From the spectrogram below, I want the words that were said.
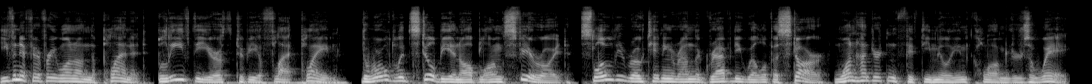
even if everyone on the planet believed the Earth to be a flat plane, the world would still be an oblong spheroid, slowly rotating around the gravity well of a star 150 million kilometers away.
